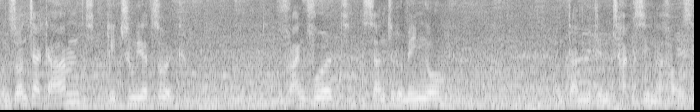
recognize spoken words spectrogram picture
Und Sonntagabend geht schon wieder zurück. Frankfurt, Santo Domingo und dann mit dem Taxi nach Hause.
